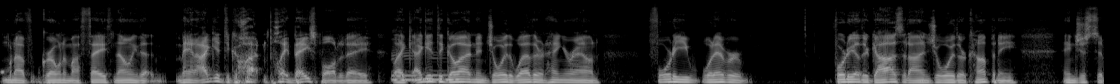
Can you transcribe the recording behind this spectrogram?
when I've grown in my faith, knowing that man, I get to go out and play baseball today. Like I get to go mm-hmm. out and enjoy the weather and hang around forty whatever, forty other guys that I enjoy their company, and just to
